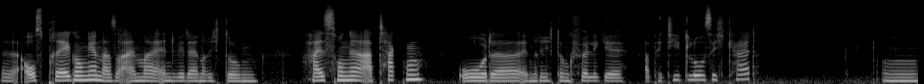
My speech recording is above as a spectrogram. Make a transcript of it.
äh, Ausprägungen. Also einmal entweder in Richtung Heißhungerattacken oder in Richtung völlige Appetitlosigkeit. Mm,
